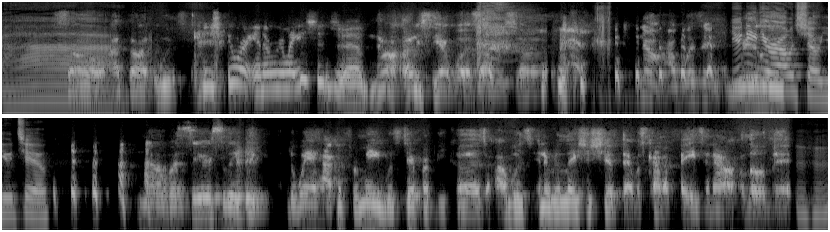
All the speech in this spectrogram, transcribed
Ah. So I thought it was. you were in a relationship. No, honestly, I was. I was. Uh, no, I wasn't. you really, need your own show, you two. No, but seriously, the way it happened for me was different because I was in a relationship that was kind of phasing out a little bit, hmm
